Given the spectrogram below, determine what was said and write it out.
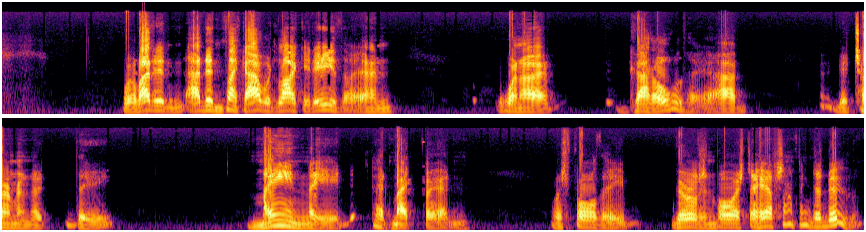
well, I didn't. I didn't think I would like it either. And when I got over there, I determined that the main need at McFadden was for the girls and boys to have something to do.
